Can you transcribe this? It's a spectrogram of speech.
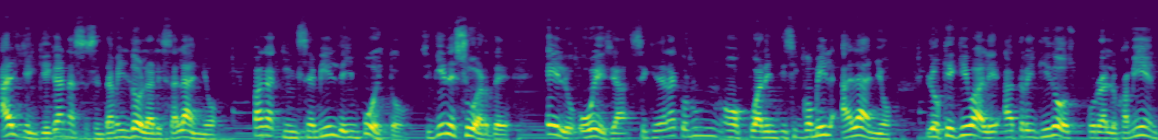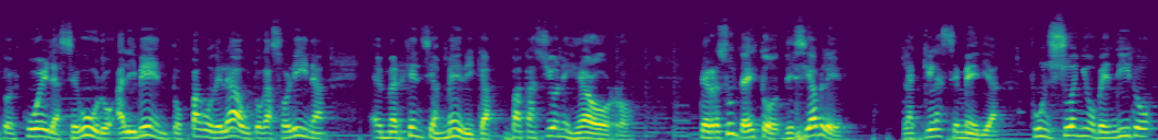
Alguien que gana 60 mil dólares al año paga 15 mil de impuestos. Si tiene suerte, él o ella se quedará con unos 45 mil al año, lo que equivale a 32 por alojamiento, escuela, seguro, alimentos, pago del auto, gasolina, emergencias médicas, vacaciones y ahorro. ¿Te resulta esto deseable? La clase media fue un sueño vendido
